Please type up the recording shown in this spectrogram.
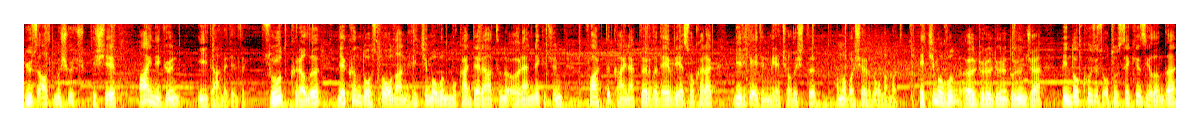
163 kişi aynı gün idam edildi. Suud kralı yakın dostu olan Hekimov'un mukadderatını öğrenmek için farklı kaynakları da devreye sokarak bilgi edinmeye çalıştı ama başarılı olamadı. Hekimov'un öldürüldüğünü duyunca 1938 yılında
